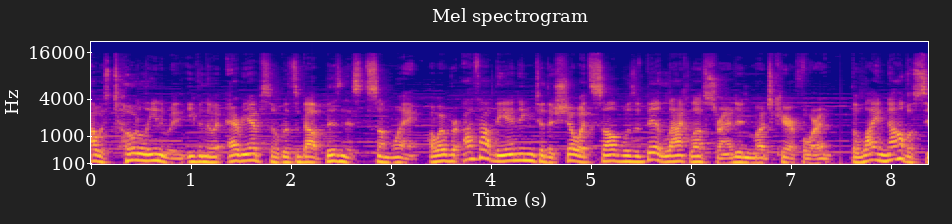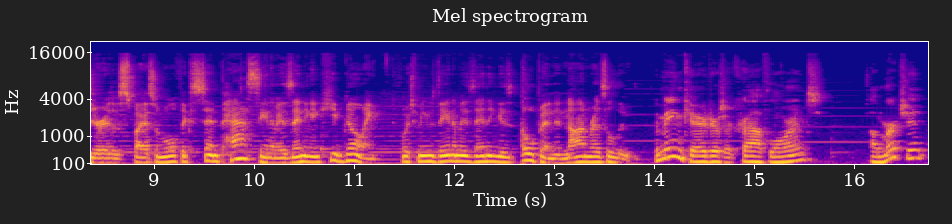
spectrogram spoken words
I was totally into it, even though every episode was about business in some way. However, I thought the ending to the show itself was a bit lackluster and I didn't much care for it. The light novel series of Spice and Wolf extend past the anime's ending and keep going, which means the anime's ending is open and non-resolute. The main characters are Kraft Lawrence, a merchant,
